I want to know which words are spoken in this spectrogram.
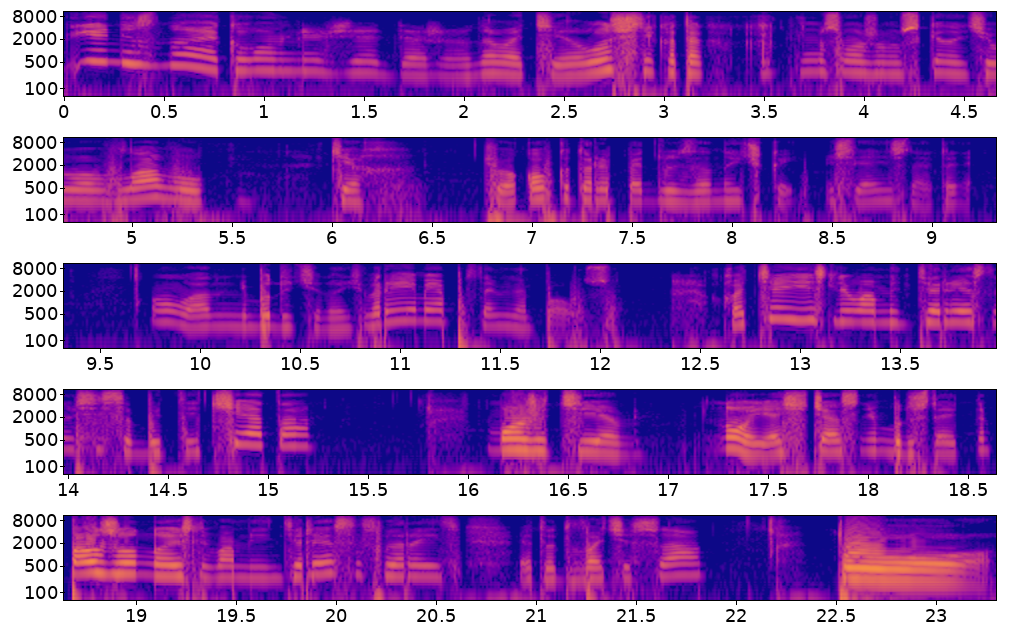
Я не знаю, кого мне взять даже. Давайте лучника, так как мы сможем скинуть его в лаву тех чуваков, которые пойдут за нычкой. Если я не знаю, то нет. Ну ладно, не буду тянуть время, поставим на паузу. Хотя, если вам интересны все события чата, можете... Ну, я сейчас не буду ставить на паузу, но если вам не интересно смотреть, это два часа, то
